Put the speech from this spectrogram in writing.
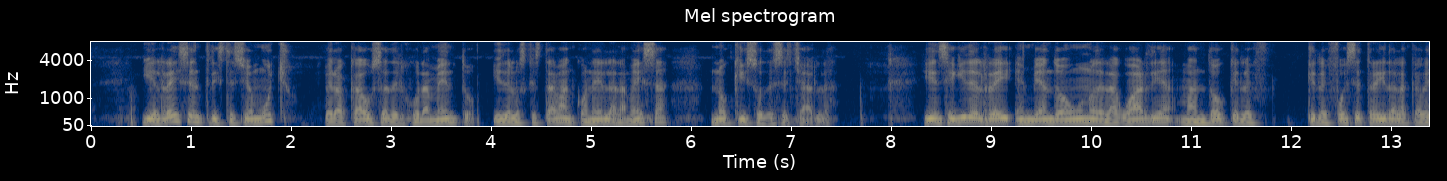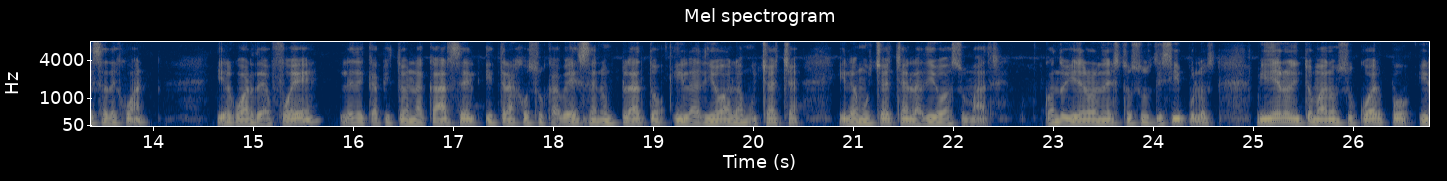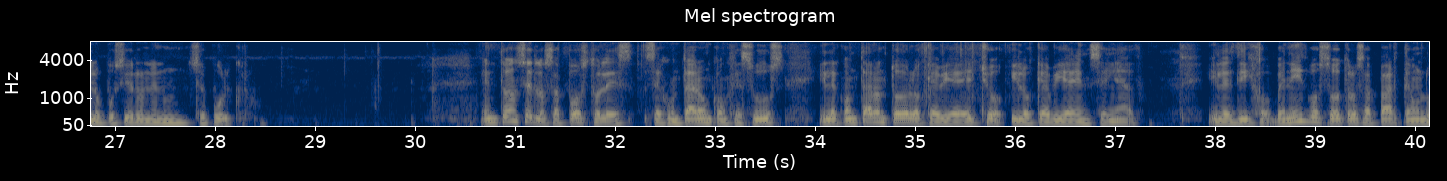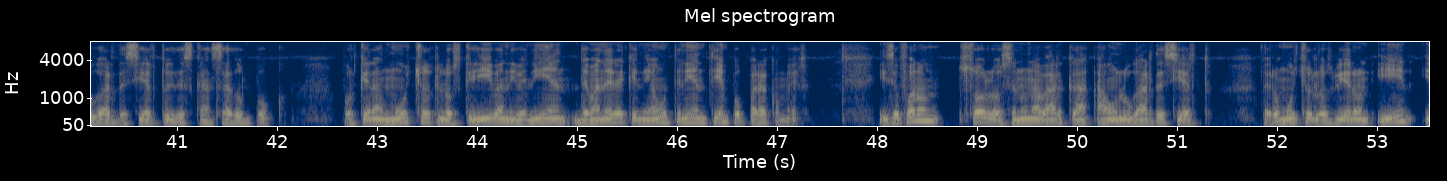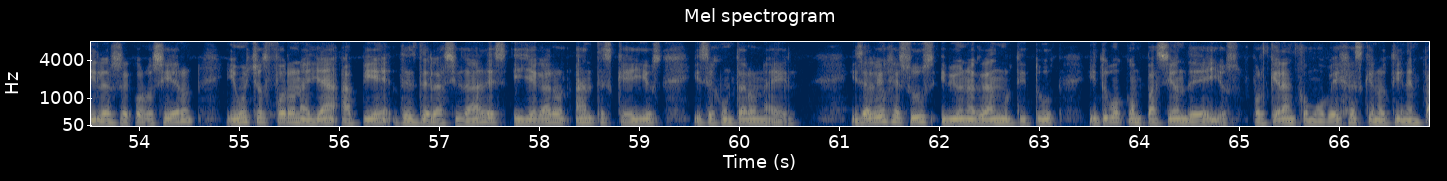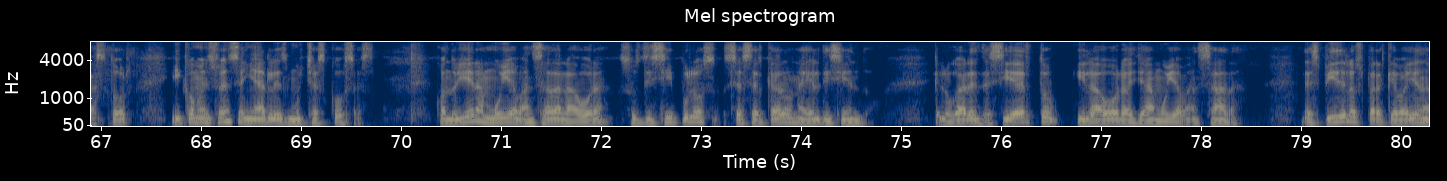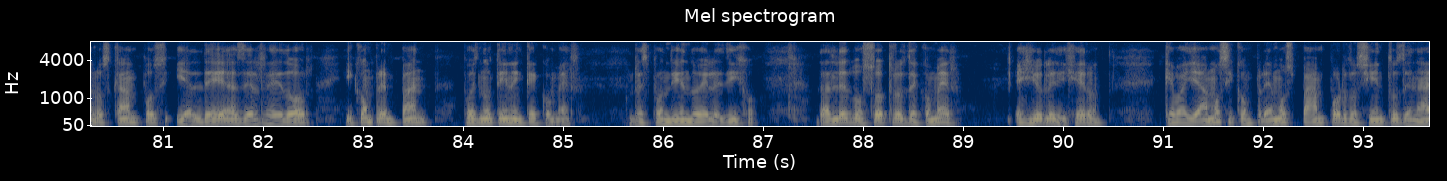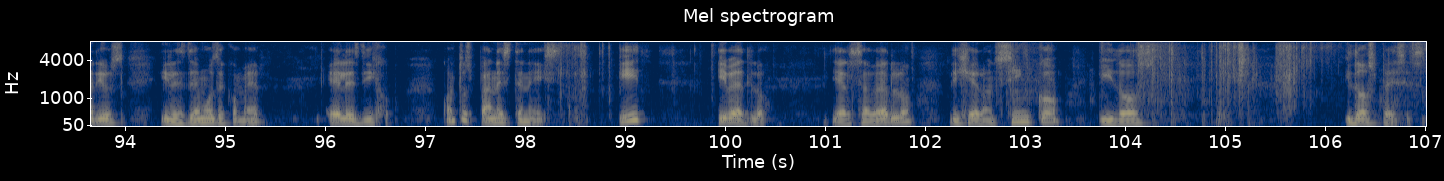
Y el rey se entristeció mucho pero a causa del juramento y de los que estaban con él a la mesa, no quiso desecharla. Y enseguida el rey, enviando a uno de la guardia, mandó que le, que le fuese traída la cabeza de Juan. Y el guardia fue, le decapitó en la cárcel y trajo su cabeza en un plato y la dio a la muchacha, y la muchacha la dio a su madre. Cuando oyeron esto sus discípulos, vinieron y tomaron su cuerpo y lo pusieron en un sepulcro. Entonces los apóstoles se juntaron con Jesús y le contaron todo lo que había hecho y lo que había enseñado. Y les dijo, venid vosotros aparte a un lugar desierto y descansad un poco, porque eran muchos los que iban y venían, de manera que ni aún tenían tiempo para comer. Y se fueron solos en una barca a un lugar desierto, pero muchos los vieron ir y les reconocieron, y muchos fueron allá a pie desde las ciudades y llegaron antes que ellos y se juntaron a él. Y salió Jesús y vio una gran multitud y tuvo compasión de ellos, porque eran como ovejas que no tienen pastor, y comenzó a enseñarles muchas cosas. Cuando ya era muy avanzada la hora, sus discípulos se acercaron a él diciendo, el lugar es desierto y la hora ya muy avanzada. Despídelos para que vayan a los campos y aldeas de alrededor y compren pan, pues no tienen qué comer. Respondiendo él les dijo, Dadles vosotros de comer. Ellos le dijeron, que vayamos y compremos pan por doscientos denarios y les demos de comer. Él les dijo, ¿cuántos panes tenéis? Id y vedlo. Y al saberlo, dijeron, cinco y dos y dos peces.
